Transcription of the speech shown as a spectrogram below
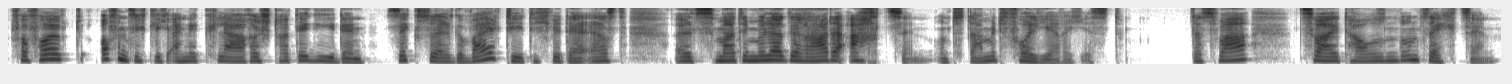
verfolgt offensichtlich eine klare Strategie, denn sexuell gewalttätig wird er erst, als Martin Müller gerade 18 und damit volljährig ist. Das war 2016.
